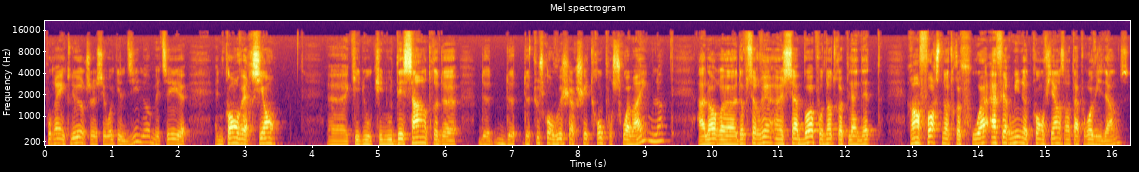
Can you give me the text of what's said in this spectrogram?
pourrait inclure, c'est moi qui le dis, là, mais sais, une conversion euh, qui, nous, qui nous décentre de, de, de, tout ce qu'on veut chercher trop pour soi-même. Alors, d'observer un sabbat pour notre planète renforce notre foi, affermit notre confiance en ta providence,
